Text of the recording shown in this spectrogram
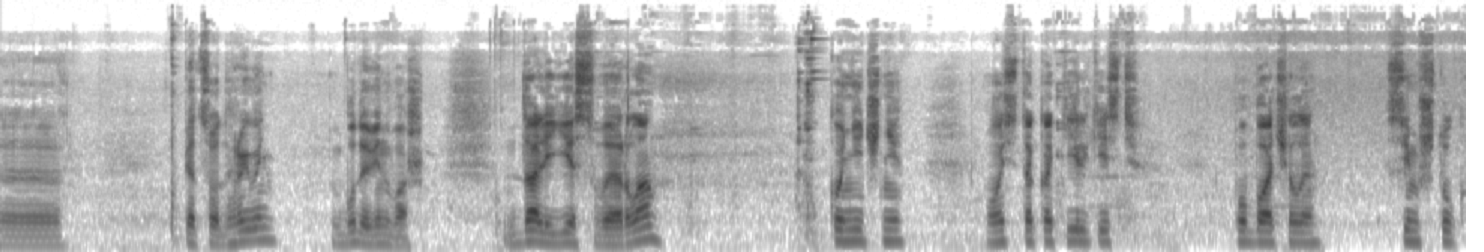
е, 500 гривень. Буде він ваш. Далі є сверла конічні. Ось така кількість. Побачили 7 штук.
